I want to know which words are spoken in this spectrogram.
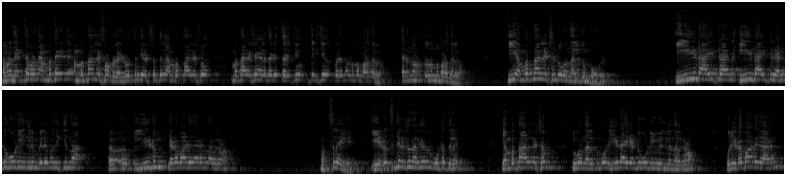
നമ്മൾ നേരത്തെ പറഞ്ഞ അമ്പത്തേഴ് അമ്പത്തിനാല് ലക്ഷം ഉണ്ടല്ലോ. എഴുപത്തഞ്ച് ലക്ഷത്തിൽ അമ്പത്തിനാല് ലക്ഷം അമ്പത്തിനാല് ലക്ഷം അയാൾ തരി തിരിച്ചു തിരിച്ച് വരുന്നുണ്ടെന്ന് പറഞ്ഞല്ലോ. തരുന്നുള്ളെന്ന് പറഞ്ഞല്ലോ. ഈ അമ്പത്തിനാല് ലക്ഷം രൂപ നൽകുമ്പോൾ ഈടായിട്ടാണ് ഈടായിട്ട് രണ്ട് കോടിയെങ്കിലും വിലമതിക്കുന്ന ഈടും ഇടപാടുകാരൻ നൽകണം. മനസ്സിലായില്ലേ? ഈ എഴുപത്തഞ്ച് ലക്ഷം നൽകുന്ന കൂട്ടത്തിൽ എൺപത്തിനാല് ലക്ഷം രൂപ നൽകുമ്പോൾ ഈടായി രണ്ട് കോടി രൂപയെങ്കിലും നൽകണം. ഒരു ഇടപാടുകാരൻ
